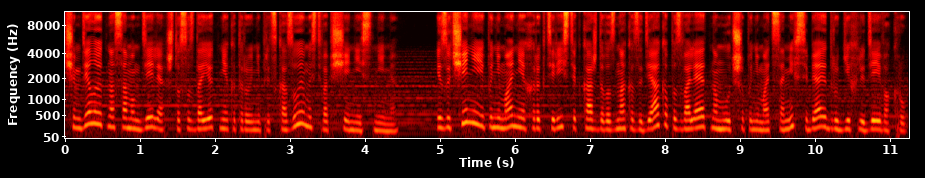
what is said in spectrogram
чем делают на самом деле, что создает некоторую непредсказуемость в общении с ними. Изучение и понимание характеристик каждого знака зодиака позволяет нам лучше понимать самих себя и других людей вокруг.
